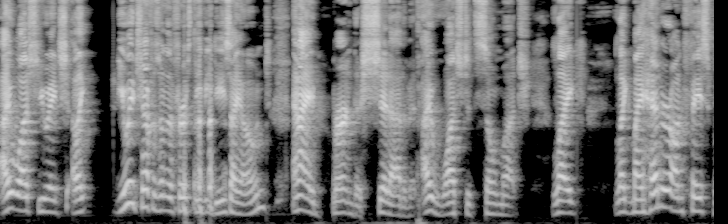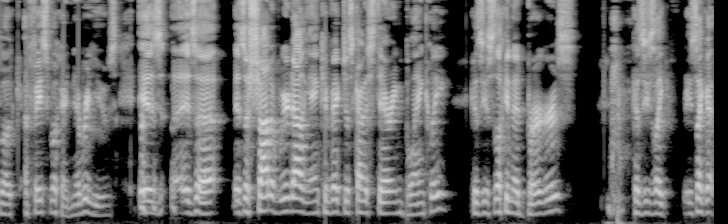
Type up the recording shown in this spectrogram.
I watched UH like UHF was one of the first DVDs I owned, and I burned the shit out of it. I watched it so much, like like my header on Facebook, a Facebook I never use, is is a is a shot of Weird Al Yankovic just kind of staring blankly because he's looking at burgers. Because he's like he's like a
